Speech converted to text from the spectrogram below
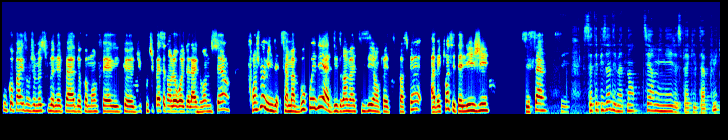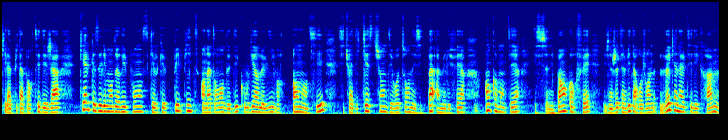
ou quand par exemple je me souvenais pas de comment faire et que du coup tu passais dans le rôle de la grande sœur franchement ça m'a beaucoup aidé à dédramatiser en fait parce que avec toi c'était léger c'est ça. Cet épisode est maintenant terminé. J'espère qu'il t'a plu, qu'il a pu t'apporter déjà quelques éléments de réponse, quelques pépites en attendant de découvrir le livre en entier. Si tu as des questions, des retours, n'hésite pas à me les faire en commentaire. Et si ce n'est pas encore fait, eh bien, je t'invite à rejoindre le canal Telegram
